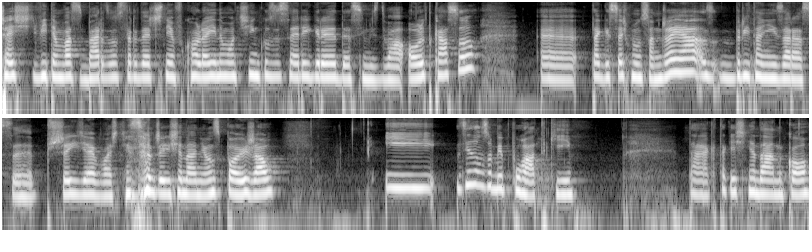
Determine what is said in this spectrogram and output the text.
Cześć, witam Was bardzo serdecznie w kolejnym odcinku ze serii gry The Sims 2 Old Castle. E, tak, jesteśmy u Sanjaya. Z Britanii zaraz e, przyjdzie, właśnie Sanjay się na nią spojrzał. I zjedzą sobie płatki. Tak, takie śniadanko.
